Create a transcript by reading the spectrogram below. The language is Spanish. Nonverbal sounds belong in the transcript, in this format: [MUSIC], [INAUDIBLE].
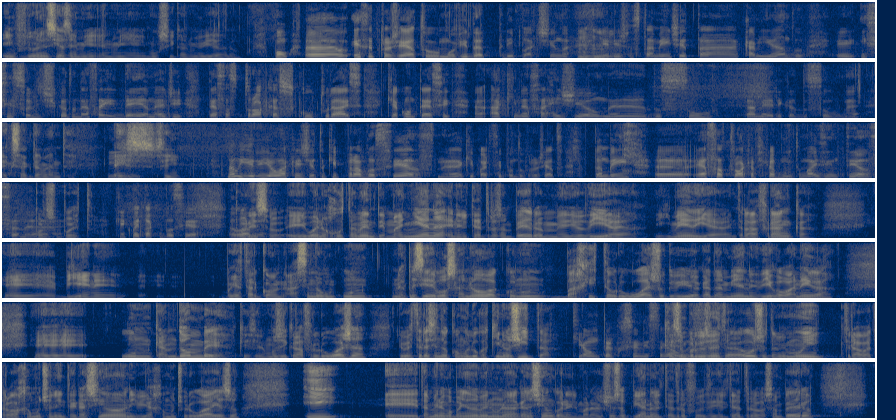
influencias en mi, en mi música, en mi vida. ¿no? Bom, uh, esse projeto Movida Triplatina, uhum. ele justamente está caminhando e, e, se solidificando nessa ideia né, de, dessas trocas culturais que acontecem uh, aqui nessa região né, do sul da América do Sul. Né? Exatamente. E, sim. Não, e, eu acredito que para vocês, né, que participam do projeto, também uh, essa troca fica muito mais intensa, né? Por supuesto. ¿Quién va a estar? Por eso, eh, bueno, justamente mañana en el Teatro San Pedro, en mediodía y media, entrada franca, eh, viene, voy a estar con, haciendo una especie de bossa nova con un bajista uruguayo que vive acá también, Diego Vanega, un candombe, que es la música afro-uruguaya, lo voy a estar haciendo con Lucas Quinollita. Que es un percusionista Que es un percusionista gaullo, también muy, trabaja mucho en la integración y viaja mucho a Uruguay y eso. Y eh, también acompañándome en una canción con el maravilloso piano del Teatro, del teatro San Pedro,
